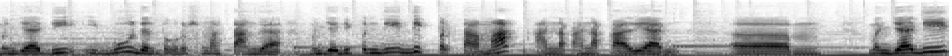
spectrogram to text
Menjadi ibu dan pengurus rumah tangga, menjadi pendidik pertama anak-anak kalian, um, menjadi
